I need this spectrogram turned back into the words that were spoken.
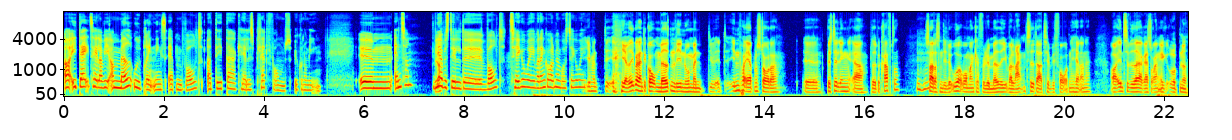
og i dag taler vi om madudbringningsappen Volt og det, der kaldes platformsøkonomien. Øhm, Anton, vi Ja. har bestilt øh, Volt Takeaway. Hvordan går det med vores takeaway? Jamen, det, jeg ved ikke, hvordan det går med den lige nu, men de- inde på appen står der, øh, bestillingen er blevet bekræftet. Mm-hmm. Mm. Så er der sådan en lille ur, hvor man kan følge med i, hvor lang tid der er til, vi får den i hænderne. Og indtil videre er restauranten ikke åbnet,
